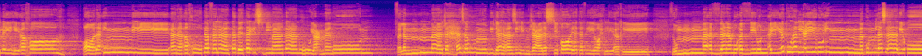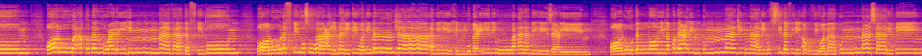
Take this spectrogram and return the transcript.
إليه أخاه قال إني أنا أخوك فلا تبتئس بما كانوا يعملون. فلما جهزهم بجهازهم جعل السقاية في رحل أخيه. ثم أذن مؤذن أيتها العير إنكم لسارقون. قالوا وأقبلوا عليهم ماذا تفقدون؟ قالوا نفقد صواع الملك ولمن جاء به حمل بعير وأنا به زعيم. قالوا تالله لقد علمتم ما جئنا لنفسد في الأرض وما كنا سارقين.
